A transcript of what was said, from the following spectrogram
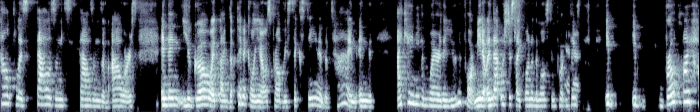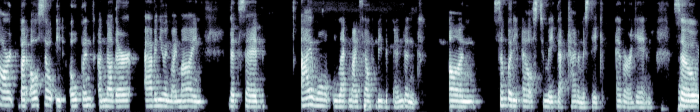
countless thousands thousands of hours and then you go at like the pinnacle you know i was probably 16 at the time and i can't even wear the uniform you know and that was just like one of the most important yeah. things it it broke my heart but also it opened another avenue in my mind that said I won't let myself be dependent on somebody else to make that kind of mistake ever again. So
